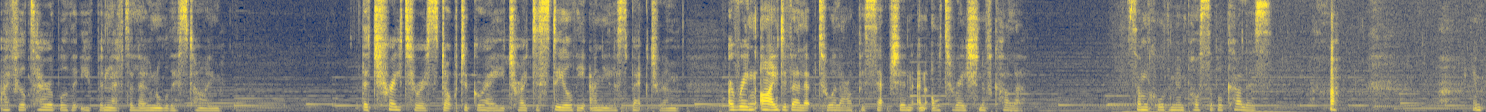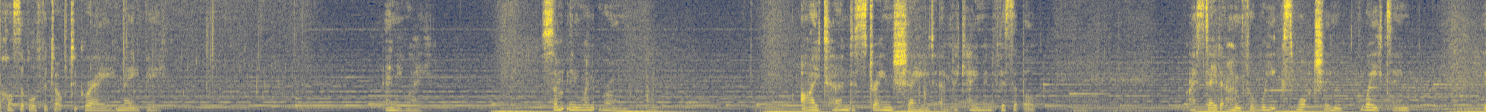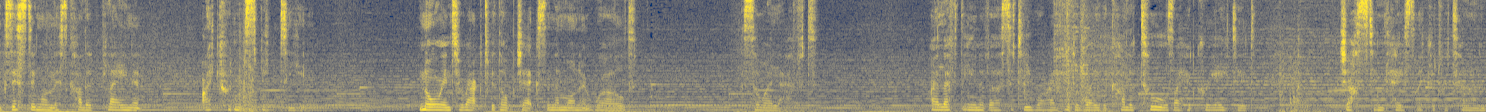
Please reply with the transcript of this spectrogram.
I feel terrible that you've been left alone all this time. The traitorous Dr. Grey tried to steal the annular spectrum, a ring I developed to allow perception and alteration of colour. Some call them impossible colours. impossible for Dr. Grey, maybe. Anyway, something went wrong. I turned a strange shade and became invisible. I stayed at home for weeks, watching, waiting, existing on this coloured plane, and I couldn't speak to you, nor interact with objects in the mono world. So I left. I left the university where I hid away the coloured tools I had created, just in case I could return.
